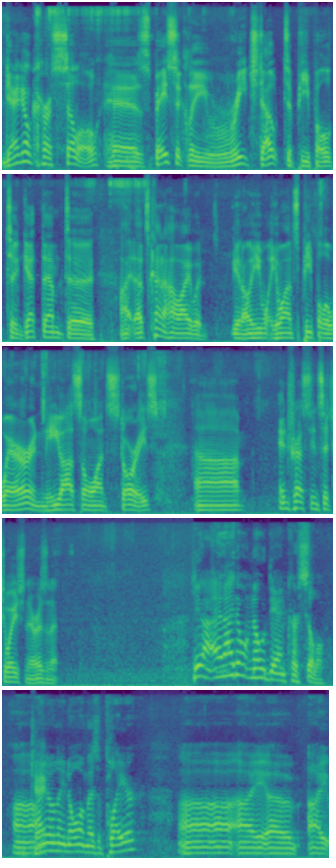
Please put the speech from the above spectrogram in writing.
Daniel Carcillo has basically reached out to people to get them to. I, that's kind of how I would, you know, he, he wants people aware and he also wants stories. Um, interesting situation there, isn't it? Yeah, and I don't know Dan Carcillo. Uh, Okay. I only know him as a player. Uh, I, uh, I,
